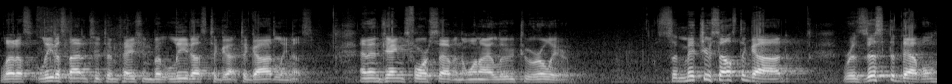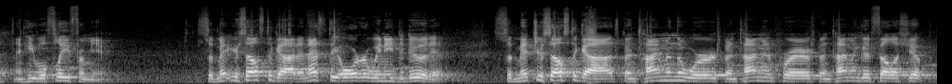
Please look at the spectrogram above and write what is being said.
Let us lead us not into temptation, but lead us to, to godliness. And then James 4 7, the one I alluded to earlier. Submit yourselves to God, resist the devil, and he will flee from you. Submit yourselves to God, and that's the order we need to do it in. Submit yourselves to God, spend time in the Word, spend time in prayer, spend time in good fellowship,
